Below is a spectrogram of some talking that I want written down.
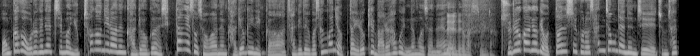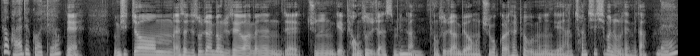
원가가 오르긴 했지만 6천 원이라는 가격은 식당에서 정하는 가격이니까 자기들과 상관이 없다 이렇게 말을 하고 있는 거잖아요. 네, 네, 맞습니다. 주류 가격이 어떤 식으로 산정되는지 좀 살펴봐야 될 것 같아요. 네. 음식점에서 이제 소주 한 병 주세요 하면은 이제 주는 게 병소주지 않습니까? 음. 병소주 한 병 출고가를 살펴보면은 이제 한 1,070원 정도 됩니다. 네.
